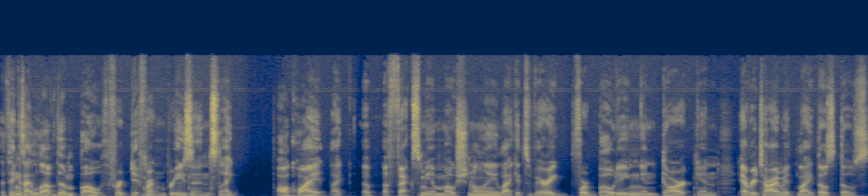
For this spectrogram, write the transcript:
the thing is, I love them both for different reasons. Like All Quiet, like a- affects me emotionally. Like it's very foreboding and dark, and every time it like those those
